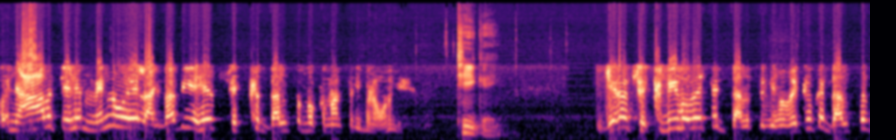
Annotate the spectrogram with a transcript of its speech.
ਪੰਜਾਬ 'ਚ ਇਹ ਮੈਨੂੰ ਇਹ ਲੱਗਦਾ ਵੀ ਇਹ ਸਿੱਖ ਦਲਿਤ ਮੁੱਖ ਮੰਤਰੀ ਬਣਾਉਣਗੇ। ਠੀਕ ਹੈ ਜੀ। ਜਿਹੜਾ ਸਿੱਖ ਵੀ ਹੋਵੇ ਤੇ ਦਲਿਤ ਵੀ ਹੋਵੇ ਕਿਉਂਕਿ ਦਲਿਤ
